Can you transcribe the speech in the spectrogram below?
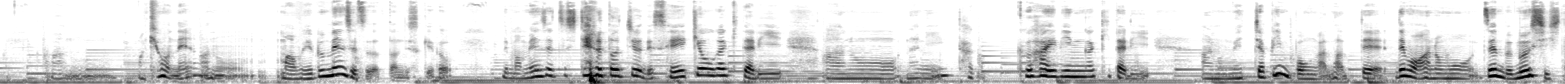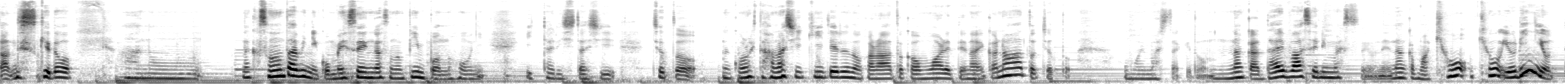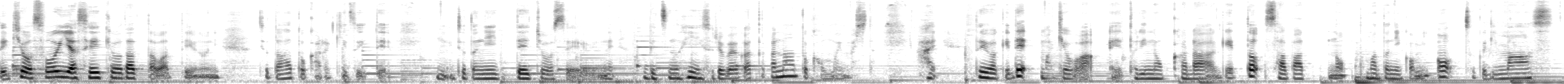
あのまあ、今日ねあの、まあ、ウェブ面接だったんですけどで、まあ、面接してる途中で盛況が来たりあの何宅配便が来たりあのめっちゃピンポンが鳴ってでもあのもう全部無視したんですけどあのなんかその度にこう目線がそのピンポンの方に行ったりしたしちょっとこの人話聞いてるのかなとか思われてないかなとちょっと思いましたけどなんかだいぶ焦りますよねなんかまあ今日今日よりによって今日そういや盛況だったわっていうのにちょっと後から気づいて、うん、ちょっと日程調整ね別の日にすればよかったかなとか思いました。はいというわけで、まあ、今日は、えー、鶏の唐揚げとサバのトマト煮込みを作ります。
